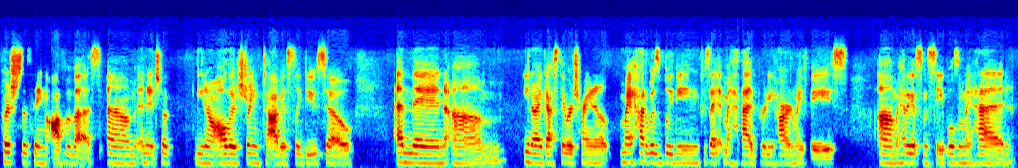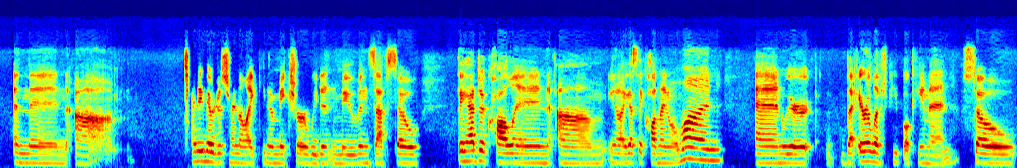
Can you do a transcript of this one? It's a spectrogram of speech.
push the thing off of us. Um, and it took you know all their strength to obviously do so. And then um, you know i guess they were trying to my head was bleeding because i hit my head pretty hard in my face. Um, i had to get some staples in my head. And then um, i think they were just trying to like you know make sure we didn't move and stuff. So they had to call in um, you know i guess they called 911 and we were the airlift people came in. So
